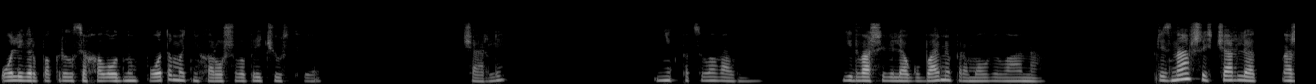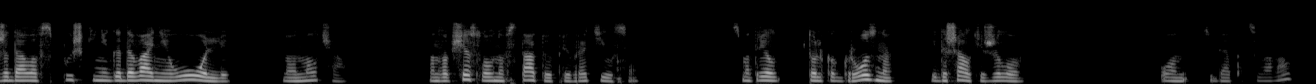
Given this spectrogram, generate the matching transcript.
Оливер покрылся холодным потом от нехорошего предчувствия. «Чарли?» Ник поцеловал меня. Едва шевеля губами, промолвила она. Признавшись, Чарли ожидала вспышки негодования у Олли, но он молчал. Он вообще словно в статую превратился. Смотрел только грозно и дышал тяжело. «Он тебя поцеловал?»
